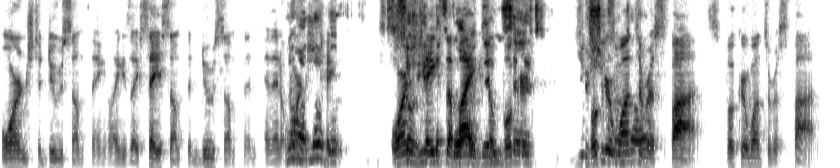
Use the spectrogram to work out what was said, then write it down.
Orange to do something. Like he's like, say something, do something, and then no? Orange know, takes. but Orange takes the mic, so Booker- says, Booker wants a response. Booker wants a response.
